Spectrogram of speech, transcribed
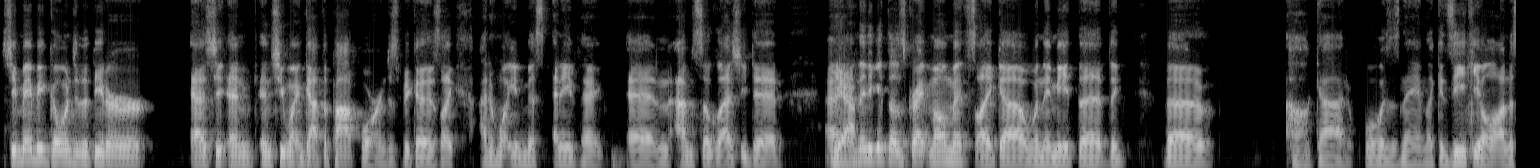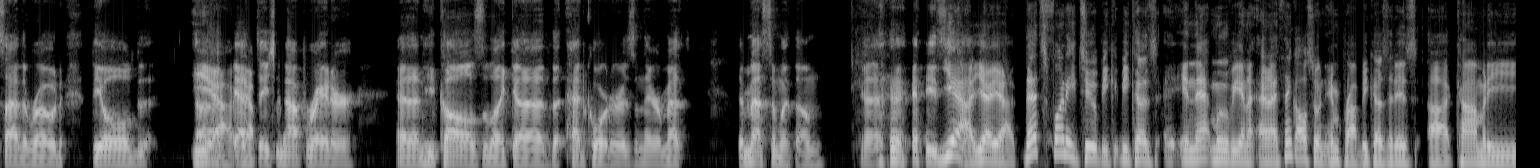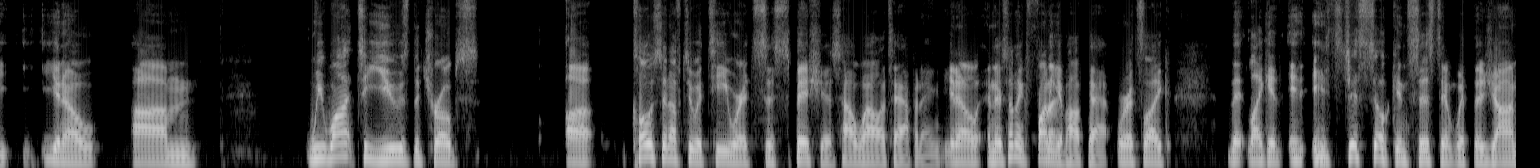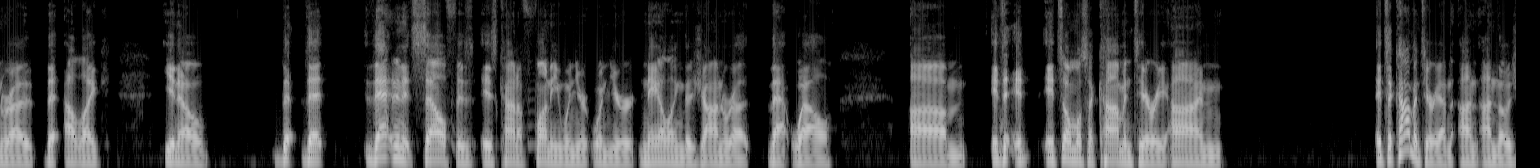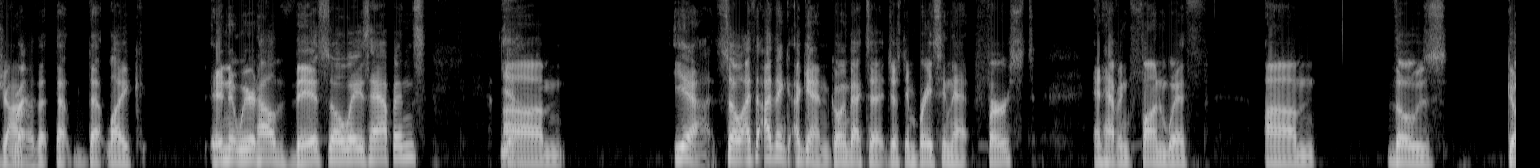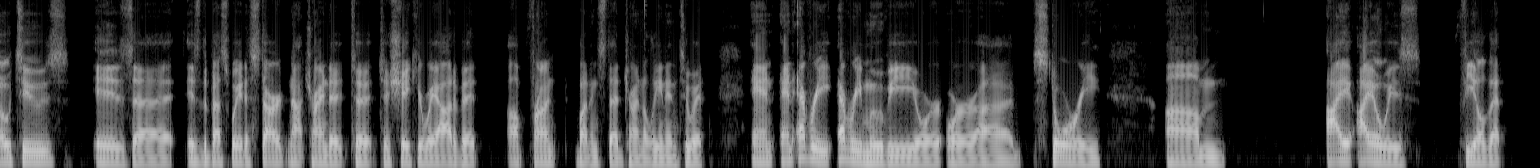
she made me go into the theater as she and and she went and got the popcorn just because like I don't want you to miss anything, and I'm so glad she did. And, yeah. and then you get those great moments like uh, when they meet the the the oh god, what was his name? Like Ezekiel on the side of the road, the old uh, yeah gas yep. station operator, and then he calls like uh, the headquarters, and they're met they're messing with them. yeah, yeah, yeah. That's funny too, because in that movie, and and I think also in improv because it is uh, comedy. You know, um, we want to use the tropes uh, close enough to a T where it's suspicious how well it's happening. You know, and there's something funny right. about that where it's like that like it, it it's just so consistent with the genre that I like, you know, that that that in itself is is kind of funny when you're when you're nailing the genre that well. Um, it, it it's almost a commentary on. It's a commentary on on on those genre right. that that that like, isn't it weird how this always happens? Yeah. Um, yeah. So I th- I think again going back to just embracing that first and having fun with um, those go tos is uh, is the best way to start. Not trying to to to shake your way out of it up front, but instead trying to lean into it. And and every every movie or or uh, story, um, I I always feel that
